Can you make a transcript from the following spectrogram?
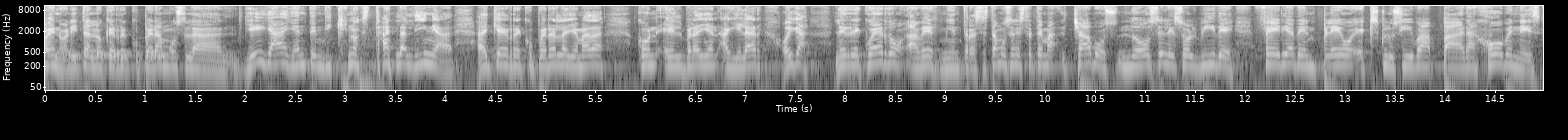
Bueno, ahorita lo que recuperamos la. Ya, ya, ya entendí que no está en la línea. Hay que recuperar la llamada con el Brian Aguilar. Oiga, le recuerdo, a ver, mientras estamos en este tema, chavos, no se les olvide, Feria de Empleo exclusiva para jóvenes.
